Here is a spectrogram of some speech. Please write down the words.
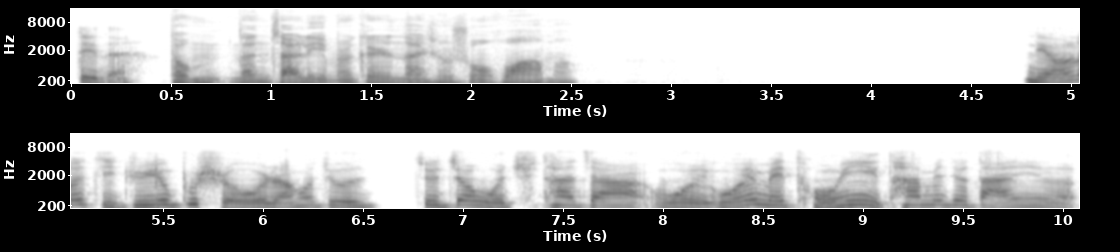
对的。都那你在里面跟人男生说话吗？聊了几句又不熟，然后就就叫我去他家，我我也没同意，他们就答应了，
